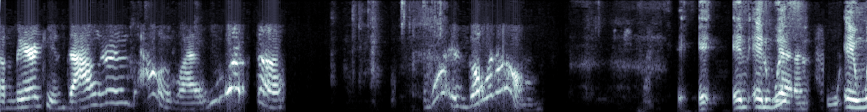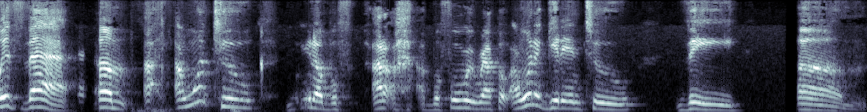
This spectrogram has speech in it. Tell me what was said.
American dollars, I was like, what the? What is going on? and and, and with Yeah. and with that um i, I want to you know bef- I don't, before we wrap up i want to get into the um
